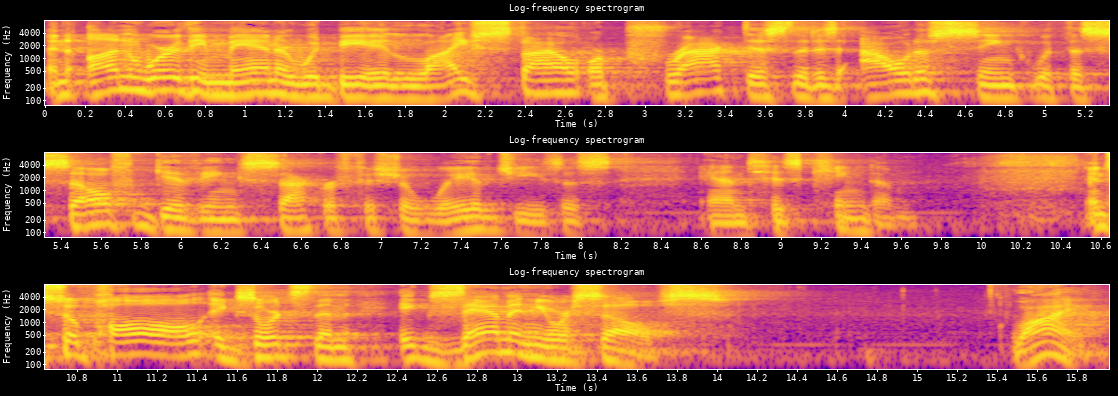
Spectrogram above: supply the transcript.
An unworthy manner would be a lifestyle or practice that is out of sync with the self giving, sacrificial way of Jesus and his kingdom. And so Paul exhorts them examine yourselves. Why?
